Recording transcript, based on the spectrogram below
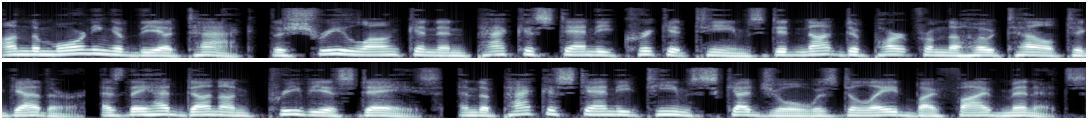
On the morning of the attack, the Sri Lankan and Pakistani cricket teams did not depart from the hotel together, as they had done on previous days, and the Pakistani team's schedule was delayed by five minutes.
